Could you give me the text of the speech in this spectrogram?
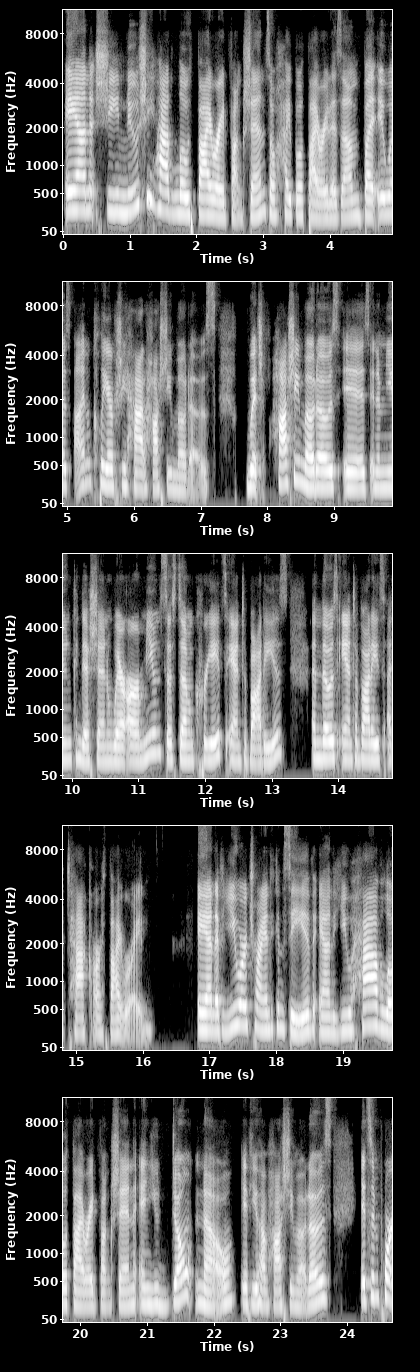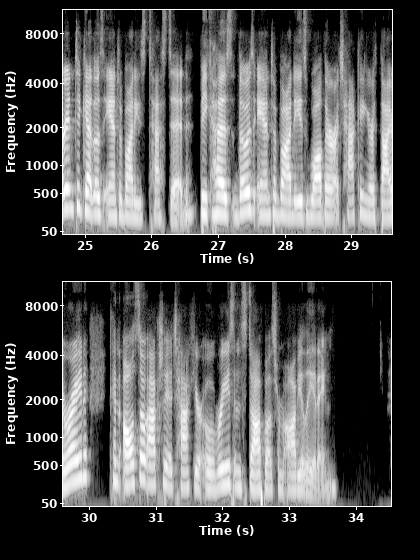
And she knew she had low thyroid function, so hypothyroidism, but it was unclear if she had Hashimoto's which Hashimoto's is an immune condition where our immune system creates antibodies and those antibodies attack our thyroid. And if you are trying to conceive and you have low thyroid function and you don't know if you have Hashimoto's, it's important to get those antibodies tested because those antibodies, while they're attacking your thyroid, can also actually attack your ovaries and stop us from ovulating.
